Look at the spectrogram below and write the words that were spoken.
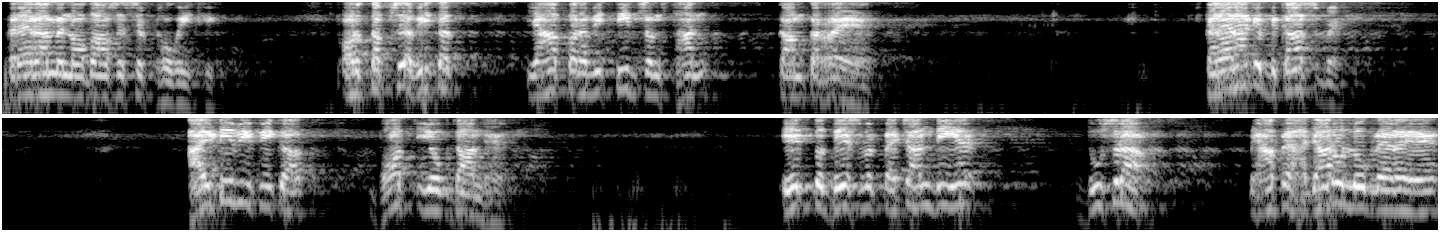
करेरा में नौगांव से शिफ्ट हो गई थी। और तब से अभी तक यहाँ पर अभी तीन संस्थान काम कर रहे हैं। करेरा के विकास में आईटीबीपी का बहुत योगदान है। एक तो देश में पहचान दी है, दूसरा यहाँ पे हज़ारों लोग रह रहे हैं,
